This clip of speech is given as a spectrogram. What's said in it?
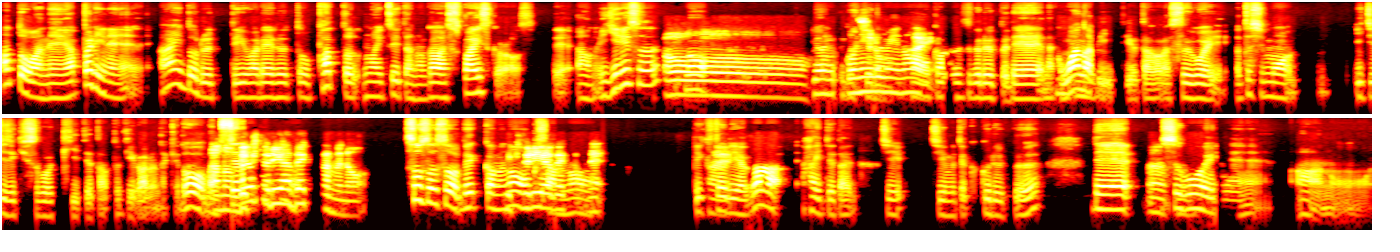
あとはね、やっぱりね、アイドルって言われると、パッと思いついたのが、スパイス・ガールズって、あのイギリスのおー。5人組のガはい。ールズグループで、なんか、うんワナビーっていう歌がすごい、私も一時期すごい聴いてた時があるんだけど、まあの、ビクトリア・ベッカムの、そうそうそう、ベッカムの奥ビクトリア・さんのベッカムね。ビクトリアが入ってたチ,、チームというかグループ。でうんうん。すごいね、あの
